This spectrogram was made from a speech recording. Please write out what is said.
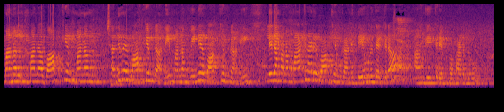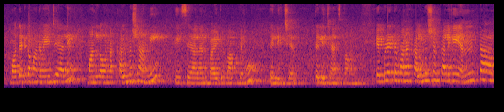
మన మన వాక్యం మనం చదివే వాక్యం కానీ మనం వినే వాక్యం కానీ లేదా మనం మాట్లాడే వాక్యం కానీ దేవుని దగ్గర అంగీకరింపబడదు. మొదటగా మనం ఏం చేయాలి? మనలో ఉన్న కల్మషాన్ని తీసేయాలని బైబిల్ వాక్యము తెలియచే తెలియచేస్తాము ఎప్పుడైతే మనం కల్మషం కలిగి ఎంత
